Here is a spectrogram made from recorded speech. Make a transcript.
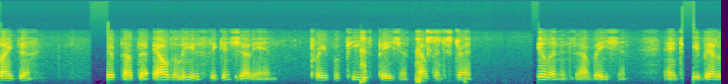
like to lift up the elderly, the sick and shut in. Pray for peace, patience, health, and strength, healing and salvation, and to be a better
